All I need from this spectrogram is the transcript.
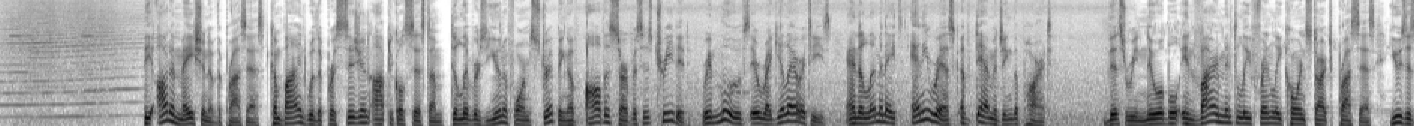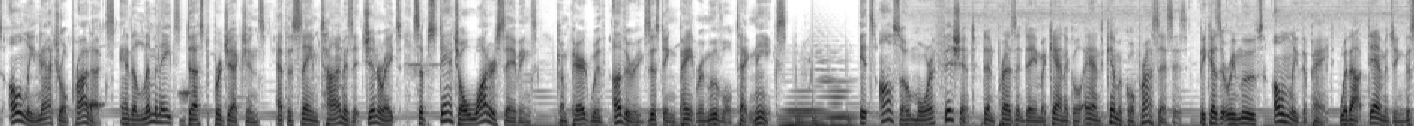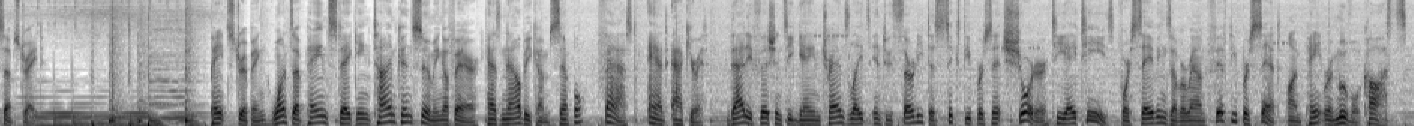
The automation of the process, combined with a precision optical system, delivers uniform stripping of all the surfaces treated, removes irregularities, and eliminates any risk of damaging the part. This renewable, environmentally friendly cornstarch process uses only natural products and eliminates dust projections at the same time as it generates substantial water savings compared with other existing paint removal techniques. It's also more efficient than present-day mechanical and chemical processes because it removes only the paint without damaging the substrate. Paint stripping, once a painstaking, time-consuming affair, has now become simple, fast, and accurate. That efficiency gain translates into 30 to 60% shorter TATs for savings of around 50% on paint removal costs.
